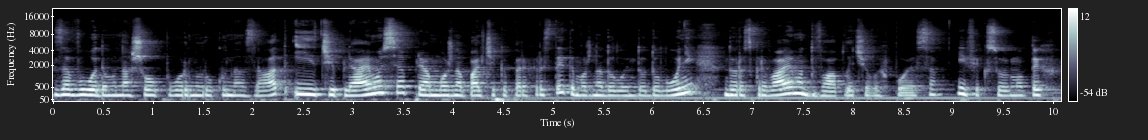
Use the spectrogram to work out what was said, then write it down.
заводимо нашу опорну руку назад і чіпляємося. Прям можна пальчики перехрестити, можна долонь до долоні, дорозкриваємо два плечових пояса і фіксуємо вдих.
